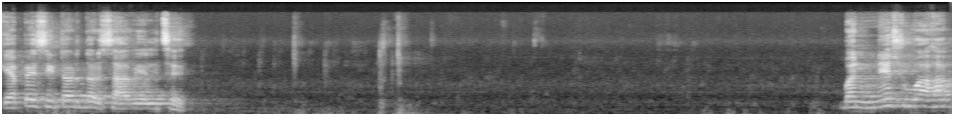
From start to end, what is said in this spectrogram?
કેપેસિટર દર્શાવેલ છે. બંને સુવાહક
